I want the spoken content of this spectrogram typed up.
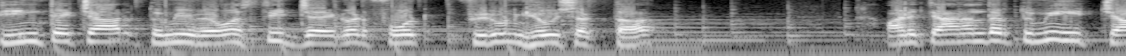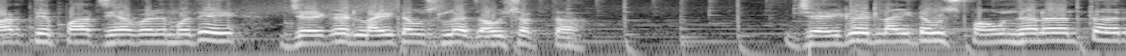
तीन ते चार तुम्ही व्यवस्थित जयगड फोर्ट फिरून घेऊ शकता. आणि त्यानंतर तुम्ही चार ते पाच ह्या वेळेमध्ये जयगड लाइट हाऊसला जाऊ शकता. जयगड लाइट हाऊस पाहून झाल्यानंतर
